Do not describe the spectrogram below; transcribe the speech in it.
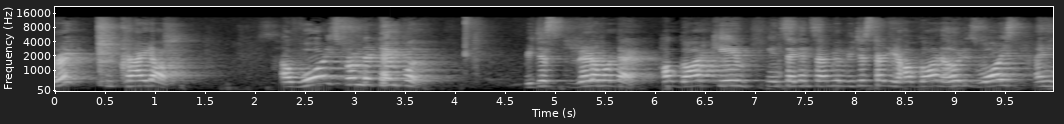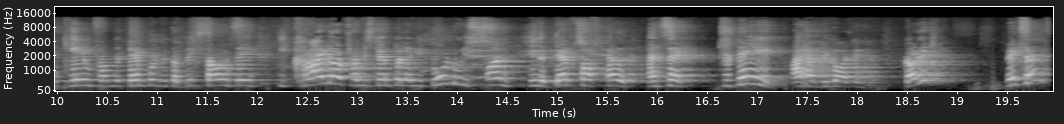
correct? He cried out. A voice from the temple. We just read about that. How God came in 2 Samuel. We just studied how God heard his voice and he came from the temple with a big sound saying, He cried out from his temple and he told to his son in the depths of hell and said, Today I have begotten you. Got it? Make sense?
